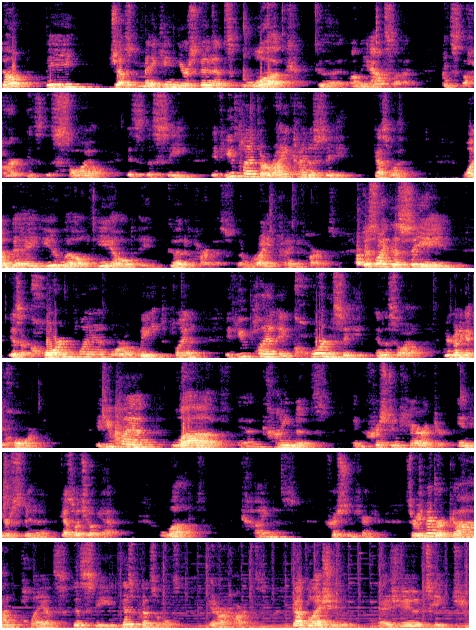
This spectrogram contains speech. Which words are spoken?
Don't be just making your students look good on the outside. It's the heart, it's the soil, it's the seed. If you plant the right kind of seed, guess what? One day you will yield a good harvest, the right kind of harvest. Just like this seed is a corn plant or a wheat plant, if you plant a corn seed in the soil, you're going to get corn. If you plant love and kindness and Christian character in your student, guess what you'll get? Love, kindness, Christian character. So remember, God plants His seed, His principles in our hearts. God bless you as you teach.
